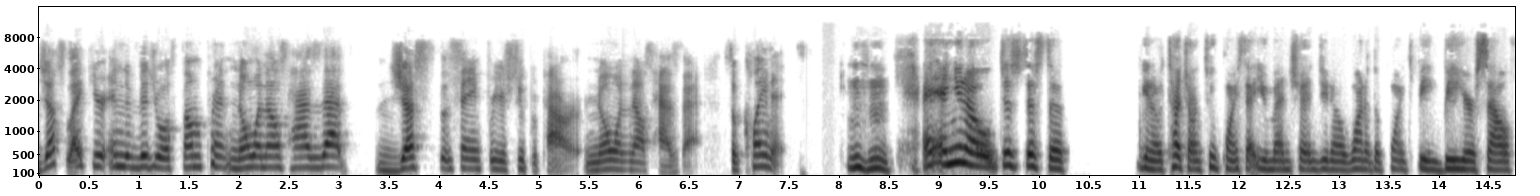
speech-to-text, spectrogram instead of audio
Just like your individual thumbprint, no one else has that. Just the same for your superpower. No one else has that. So claim it. Mm-hmm. And, and, you know, just just to you know touch on two points that you mentioned. You know, one of the points being be yourself.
